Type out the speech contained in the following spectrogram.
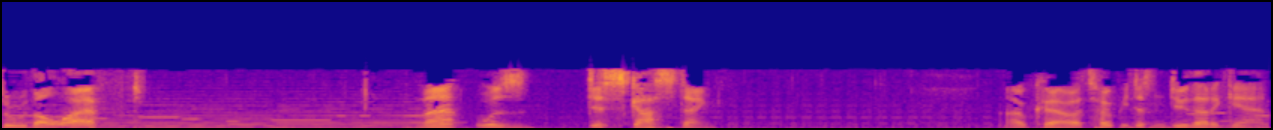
to the left. That was disgusting. Okay, let's hope he doesn't do that again.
